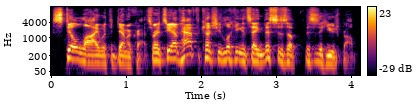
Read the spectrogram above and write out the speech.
still lie with the Democrats, right? So you have half the country looking and saying this is a this is a huge problem.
